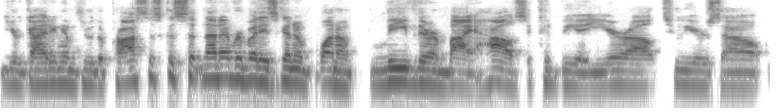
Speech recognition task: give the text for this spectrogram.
you're guiding them through the process? Because not everybody's going to want to leave there and buy a house. It could be a year out, two years out.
